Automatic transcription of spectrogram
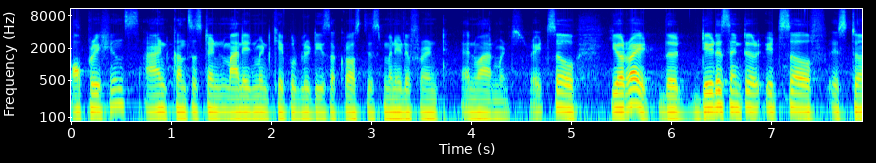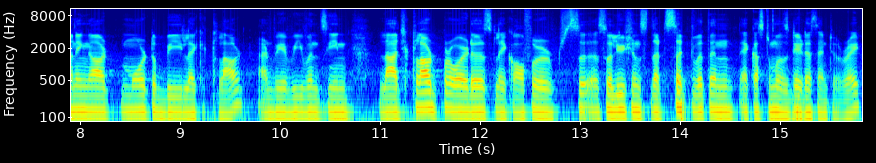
operations and consistent management capabilities across this many different environments, right? So you're right, the data center itself is turning out more to be like a cloud, and we have even seen large cloud providers like offer so solutions that sit within a customer's data center, right?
